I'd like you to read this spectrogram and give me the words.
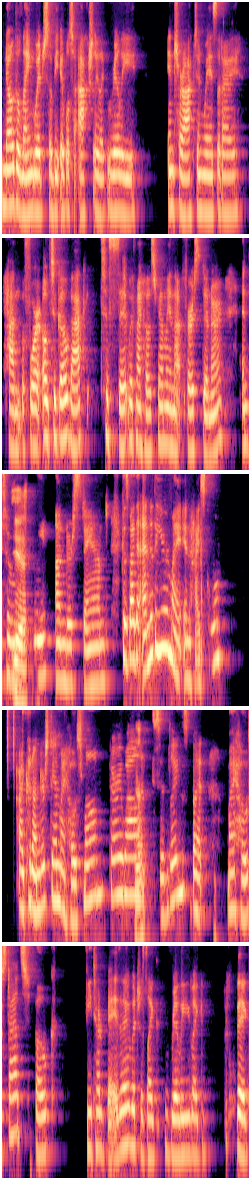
know the language so be able to actually like really interact in ways that i hadn't before oh to go back to sit with my host family in that first dinner and to Yeah. really understand because by the end of the year my in high school I could understand my host mom very well Yeah. and my siblings, but mm. my host dad spoke Viterbese, which is like really like thick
